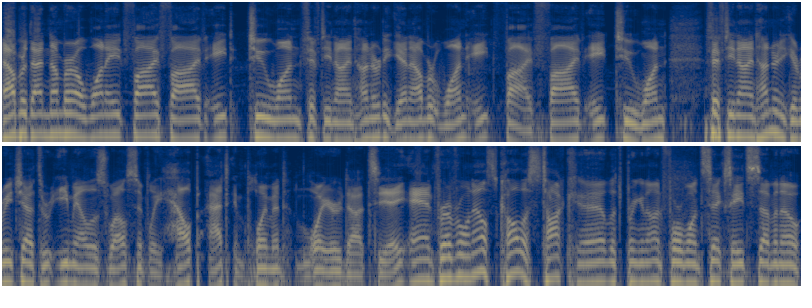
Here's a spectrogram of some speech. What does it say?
Albert, that number, uh, 1 855 821 5900. Again, Albert, 1 855 821 5900. You can reach out through email as well, simply help at employmentlawyer.ca. And for everyone else, call us, talk. Uh, let's bring it on 416 870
